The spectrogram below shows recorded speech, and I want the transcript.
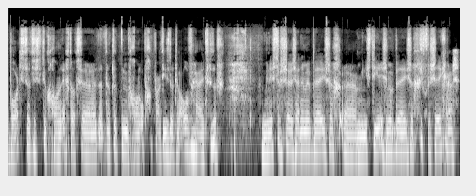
bord. Dat is natuurlijk gewoon echt dat, uh, dat het nu gewoon opgepakt is door de overheid. De ministers zijn ermee bezig, ministeries zijn ermee bezig, verzekeraars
